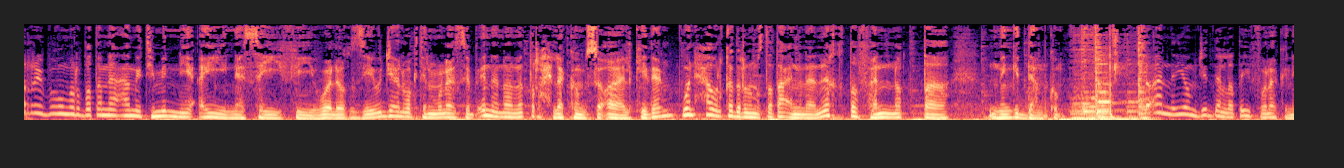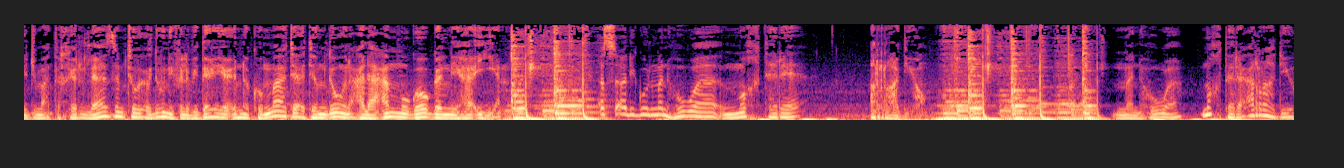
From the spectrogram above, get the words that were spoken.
وقربوا مربط النعام نعمتي مني أين سيفي ولغزي؟ وجاء الوقت المناسب إننا نطرح لكم سؤال كذا ونحاول قدر المستطاع إننا نخطف هالنقطة من قدامكم. سؤالنا اليوم جدا لطيف ولكن يا جماعة الخير لازم توعدوني في البداية إنكم ما تعتمدون على عمو جوجل نهائيا. السؤال يقول من هو مخترع الراديو؟ من هو مخترع الراديو؟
